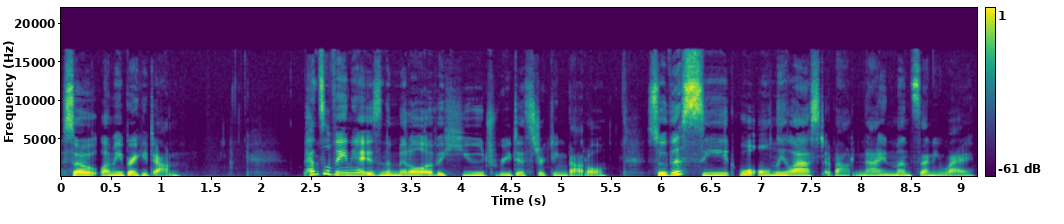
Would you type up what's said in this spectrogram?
So let me break it down. Pennsylvania is in the middle of a huge redistricting battle, so this seat will only last about nine months anyway.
